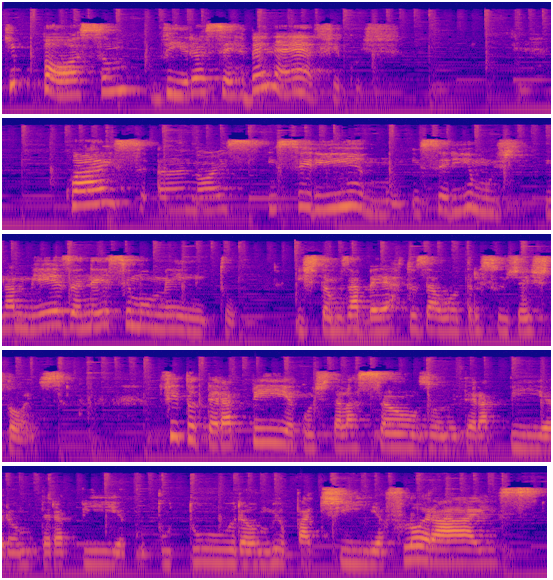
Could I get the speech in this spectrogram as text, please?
que possam vir a ser benéficos. Quais uh, nós inserimos, inserimos na mesa nesse momento? Estamos abertos a outras sugestões. Fitoterapia, constelação, zonoterapia, aromaterapia, acupuntura, homeopatia, florais,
